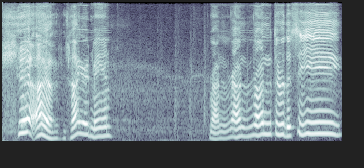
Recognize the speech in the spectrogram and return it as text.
shit, I am tired, man. Run, run, run through the sea.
